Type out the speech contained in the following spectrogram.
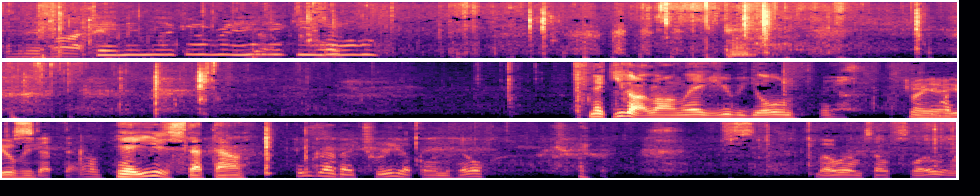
Coming in hot. Came in like a wrecking ball. Nick, you got long legs. You be golden. Oh yeah, Might you'll just be. step down. Yeah, you just step down. He can grab that tree up on the hill. just lower himself slowly.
